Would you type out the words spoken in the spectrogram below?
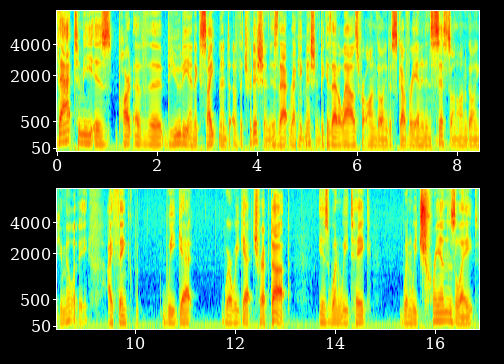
that to me is part of the beauty and excitement of the tradition is that recognition because that allows for ongoing discovery and it insists on ongoing humility. I think we get where we get tripped up is when we take when we translate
